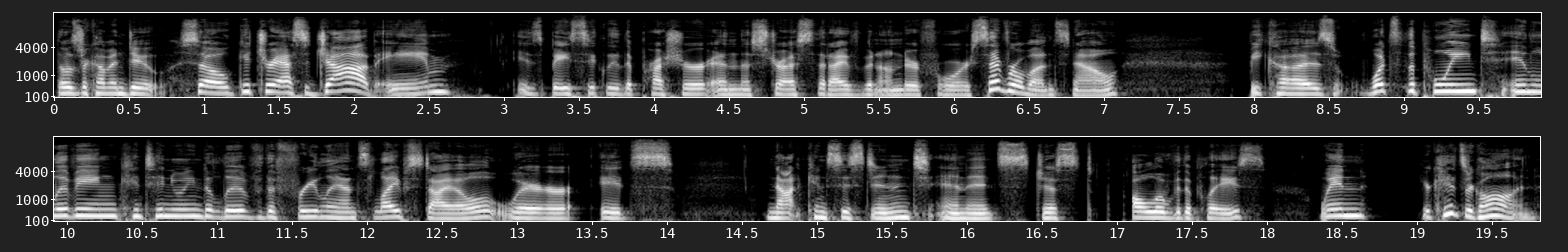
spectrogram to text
those are coming due. So get your ass a job, AIM, is basically the pressure and the stress that I've been under for several months now because what's the point in living, continuing to live the freelance lifestyle where it's not consistent and it's just all over the place when your kids are gone?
